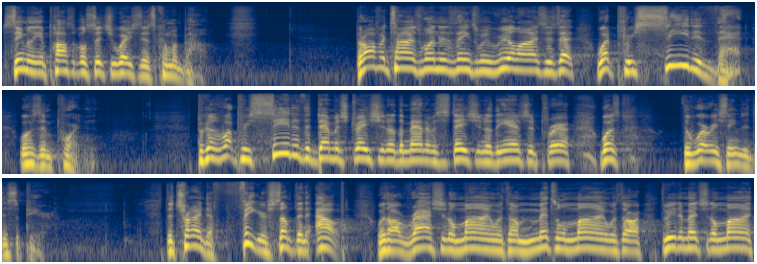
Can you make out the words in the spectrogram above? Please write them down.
seemingly impossible situation that's come about. But oftentimes, one of the things we realize is that what preceded that was important. Because what preceded the demonstration or the manifestation of the answered prayer was the worry seemed to disappear. The trying to figure something out with our rational mind, with our mental mind, with our three dimensional mind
